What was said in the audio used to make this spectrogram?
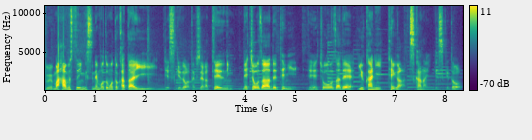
プ、まあ、ハムストリングスねもともと硬いんですけど私だから手に、ね、長座で手にえ長座で床に手がつかないんですけど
